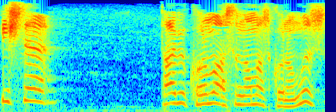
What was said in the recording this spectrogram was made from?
İşte tabi konuma aslında namaz konumuz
